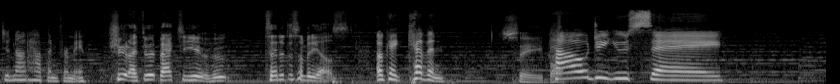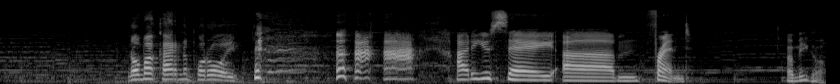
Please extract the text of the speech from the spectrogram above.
did not happen for me. Shoot, I threw it back to you. Who? Send it to somebody else. Okay, Kevin, Say, how do you say No más carne por hoy. How do you say um, friend? amigo.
